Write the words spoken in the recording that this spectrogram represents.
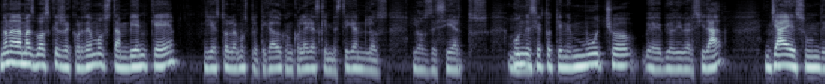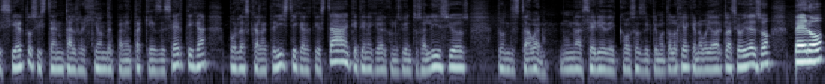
no nada más bosques, recordemos también que y esto lo hemos platicado con colegas que investigan los, los desiertos. Un desierto tiene mucho eh, biodiversidad, ya es un desierto si está en tal región del planeta que es desértica, por las características que está, que tiene que ver con los vientos alisios, donde está, bueno, una serie de cosas de climatología que no voy a dar clase hoy de eso, pero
